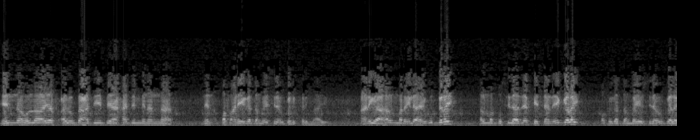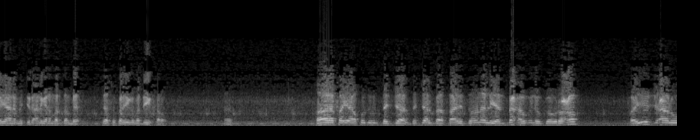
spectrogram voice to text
innahu laa yafcalu bacdii biaxadin min annaas nin qof aniga iga dambeeya sidaa u geli kari maayo anigaa hal mar ilaahay igu diray hal mar buu sidaad arkaysaan ii galay qof iga dambeeyo sidaa u gelayaana ma jiro anigana mar dambe sidaasoo kale igama dhigi karo qaala fayaakuduhu dajaal dajaal baa qaadi doona liyadbaxahu inuu gowraco. fayujcalu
